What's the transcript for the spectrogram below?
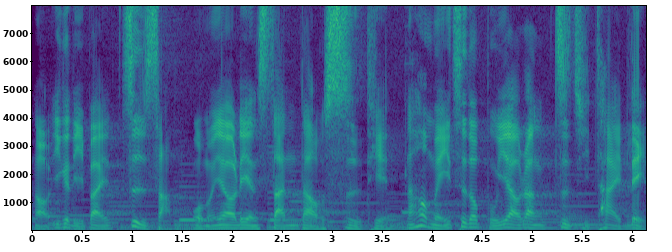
好，一个礼拜至少我们要练三到四天，然后每一次都不要让自己太累，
